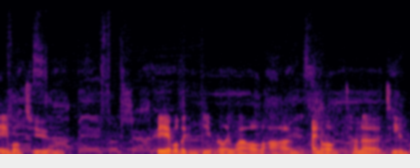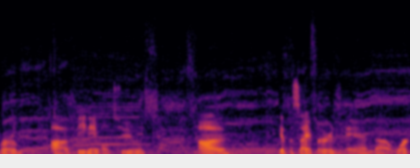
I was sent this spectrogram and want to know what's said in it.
able to be able to compete really well. Uh, I know a ton of teams were uh, being able to uh, get the ciphers and uh, work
